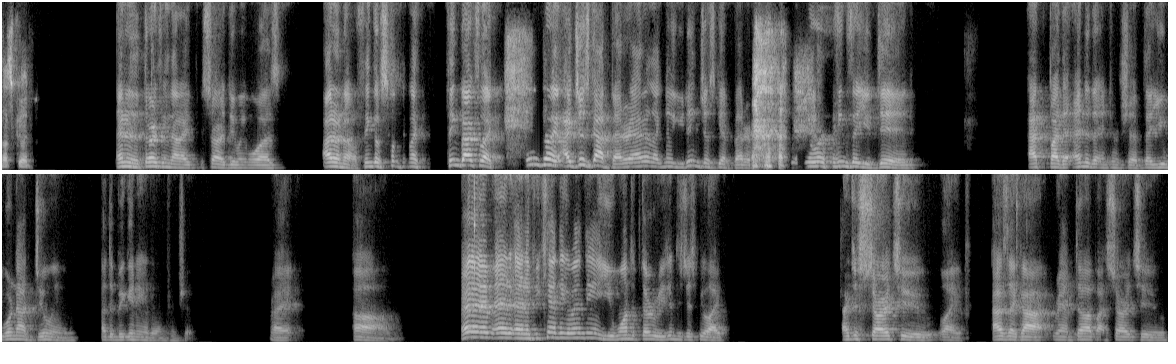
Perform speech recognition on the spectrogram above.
that's good. And then the third thing that I started doing was, I don't know, think of something like think back to like, things like I just got better at it. Like, no, you didn't just get better at it. There were things that you did at by the end of the internship that you were not doing at the beginning of the internship. Right. Um and, and and if you can't think of anything you want the third reason to just be like, I just started to like as I got ramped up, I started to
